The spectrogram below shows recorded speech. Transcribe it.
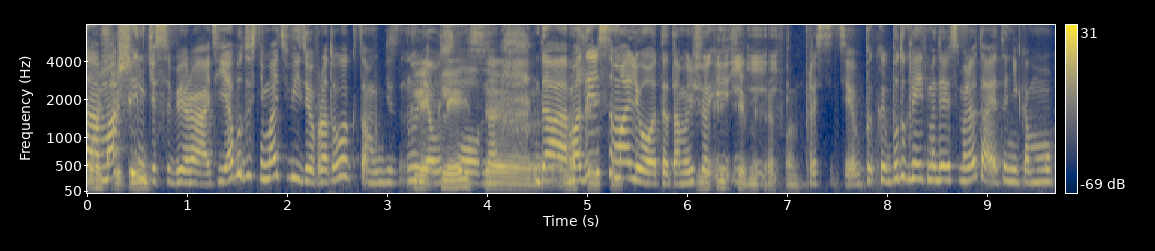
очередь машинки не- собирать, я буду снимать видео про то, как там, ну, Кле- я клеить, условно. э, Да, машинки. модель самолета там еще. Кричи в микрофон. простите, буду клеить модель самолета, а это никому,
